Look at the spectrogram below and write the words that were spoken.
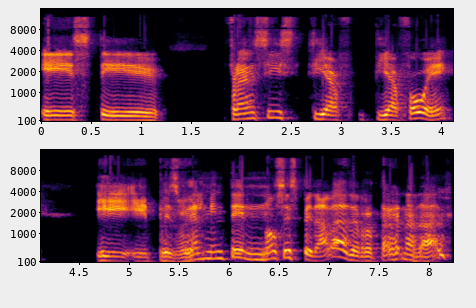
este, Francis Tiafoe, eh, pues realmente no se esperaba derrotar a Nadal,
